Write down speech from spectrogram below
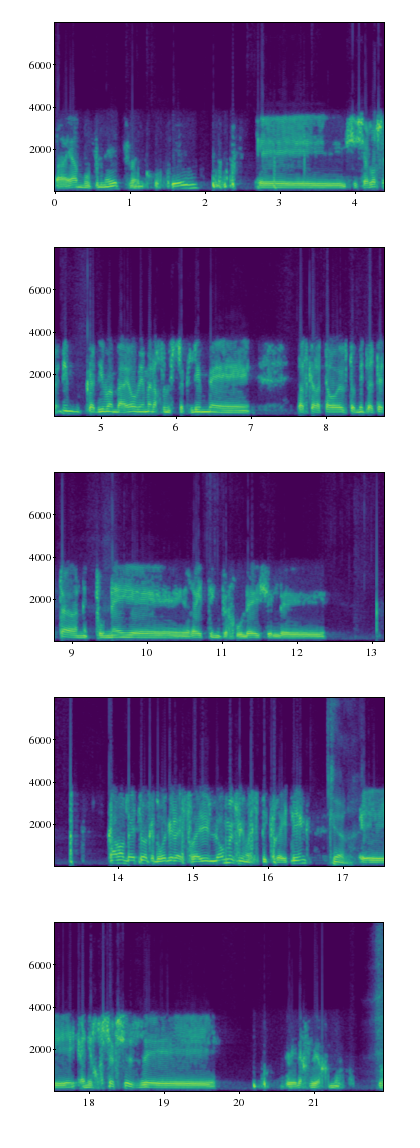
בעיה מובנית, ואני חושב ששלוש שנים קדימה מהיום, אם אנחנו מסתכלים, דווקא אתה אוהב תמיד לתת את הנתוני אה, רייטינג וכולי של אה, כמה בעצם הכדורגל הישראלי לא מביא מספיק רייטינג, כן. אה, אני חושב שזה זה ילך ויחמור. אה,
